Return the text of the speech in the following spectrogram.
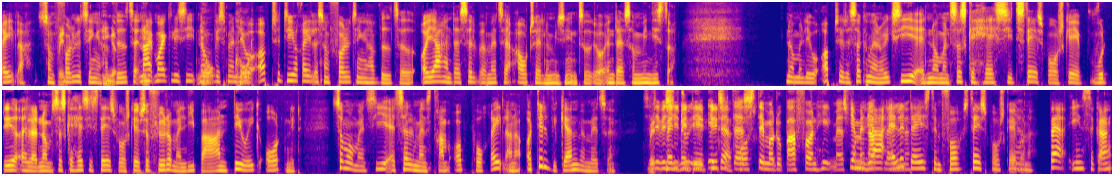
regler, som men, Folketinget har Inger, vedtaget... Nej, må jeg ikke lige sige, når, jo, hvis man kort. lever op til de regler, som Folketinget har vedtaget, og jeg har endda selv været med til at aftale dem i sin tid, jo endda som minister, når man lever op til det, så kan man jo ikke sige, at når man så skal have sit statsborgerskab vurderet, eller når man så skal have sit statsborgerskab, så flytter man lige baren. Det er jo ikke ordentligt. Så må man sige, at vil man stramme op på reglerne, og det vil vi gerne være med til. Så det vil sige, men, du, det, indtil det, der stemmer du bare for en hel masse Jamen, jeg har alle dage stemt for statsborgerskaberne. Ja. Hver eneste gang.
